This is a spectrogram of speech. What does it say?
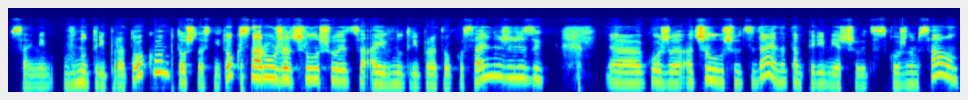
самим внутрипротоковым, потому что у нас не только снаружи отшелушивается, а и внутри протока сальной железы э, кожа отшелушивается, да, и она там перемешивается с кожным салом,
